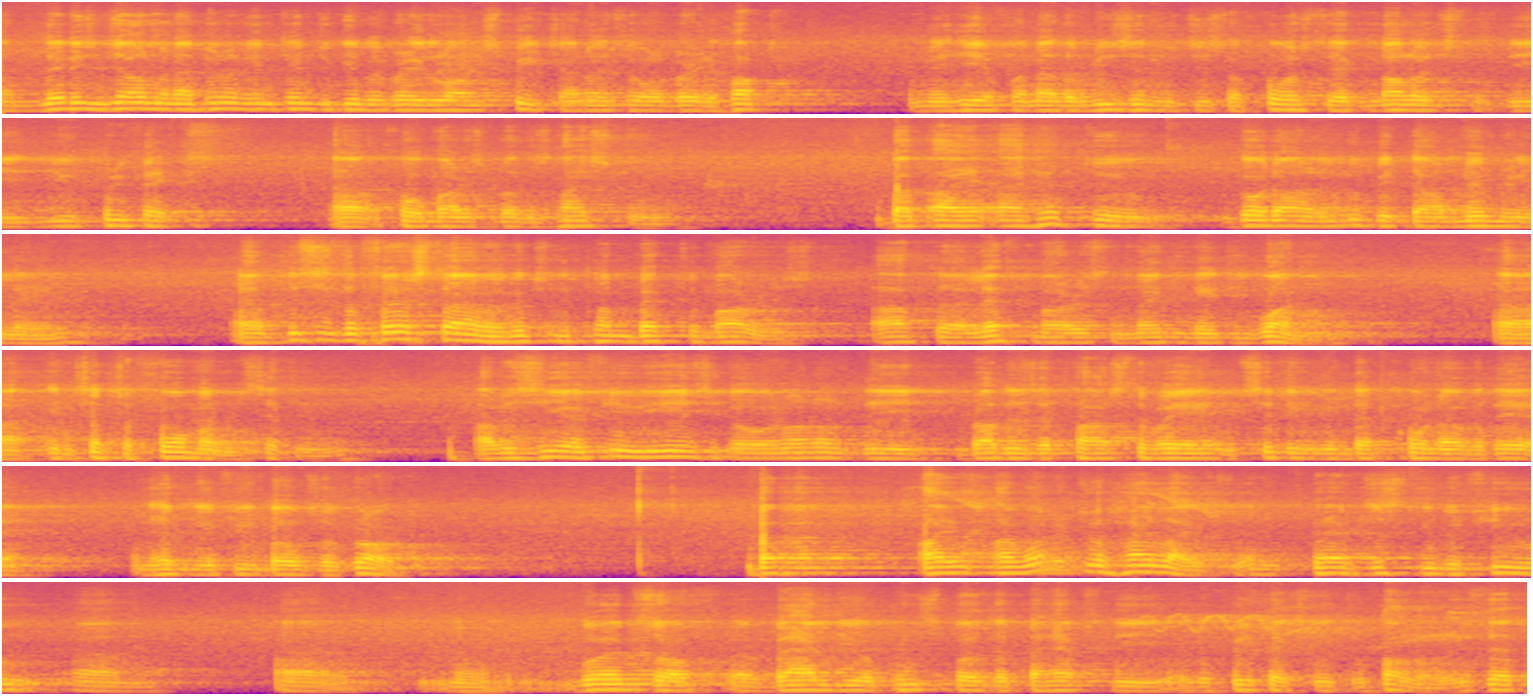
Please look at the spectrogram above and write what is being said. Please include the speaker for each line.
Speaker 1: Um, ladies and gentlemen, I do not intend to give a very long speech. I know it's all very hot, and we're here for another reason, which is, of course, to acknowledge the new prefects uh, for Marist Brothers High School. But I, I have to go down a little bit down memory lane. Uh, this is the first time I've actually come back to Marist after I left Marist in 1981 uh, in such a formal setting. I was here a few years ago and one of the brothers had passed away and sitting in that corner over there and having a few bowls of grog. But I, I wanted to highlight and perhaps just give a few um, uh, you know, words of uh, value or principles that perhaps the, the prefects need to follow is that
